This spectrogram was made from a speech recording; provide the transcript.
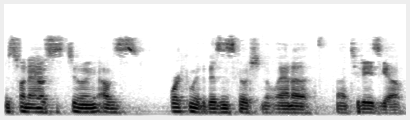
it's funny. I was just doing. I was working with a business coach in Atlanta uh, two days ago,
